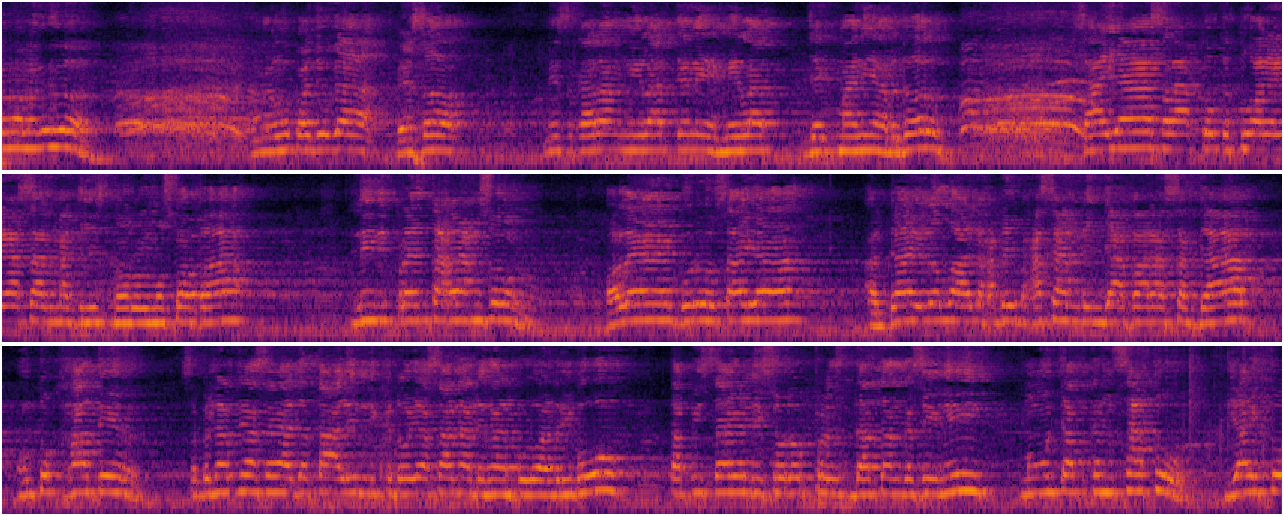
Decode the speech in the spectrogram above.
nggak betul? Jangan lupa juga besok. Ini sekarang miladnya nih, milad Jackmania, betul? Saya selaku ketua yayasan Majelis Nurul Mustafa ini diperintah langsung oleh guru saya Adailullah Al-Habib Hasan bin Ja'far As-Sagab untuk hadir. Sebenarnya saya ada taklim di Kedoya sana dengan puluhan ribu, tapi saya disuruh datang ke sini mengucapkan satu, yaitu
